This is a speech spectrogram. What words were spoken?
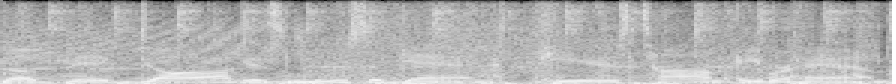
The big dog is loose again. Here's Thom Abraham.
